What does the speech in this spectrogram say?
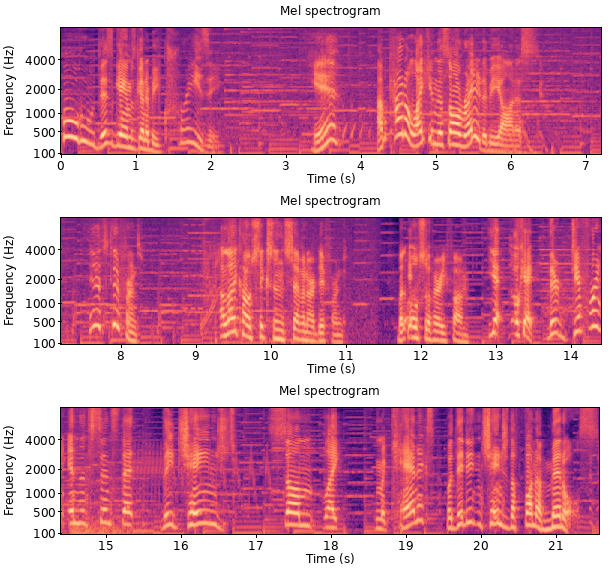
Whew, this game's gonna be crazy. Yeah. I'm kind of liking this already, to be honest. Yeah, it's different. I like how six and seven are different, but Yeah. also very fun. Yeah, okay, they're different in the sense that they changed some, like, mechanics, but they didn't change the fundamentals.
